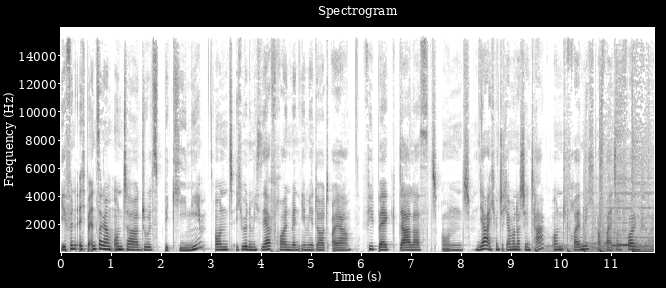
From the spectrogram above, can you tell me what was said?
Ihr findet mich bei Instagram unter Jules Bikini und ich würde mich sehr freuen, wenn ihr mir dort euer Feedback da lasst. Und ja, ich wünsche euch einen wunderschönen Tag und freue mich auf weitere Folgen für euch.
